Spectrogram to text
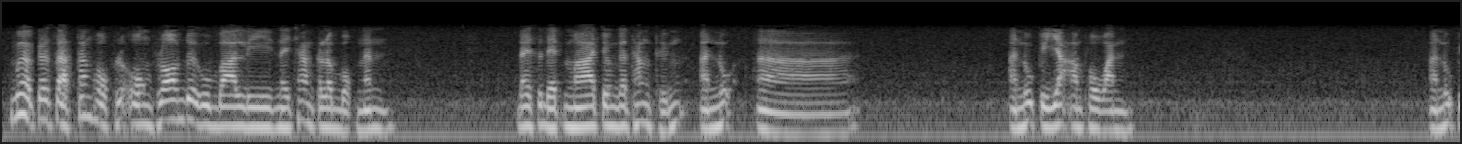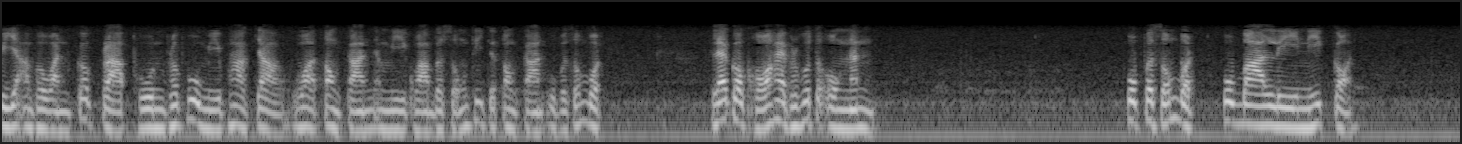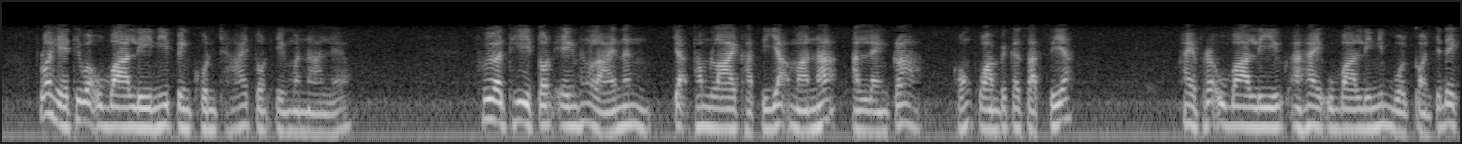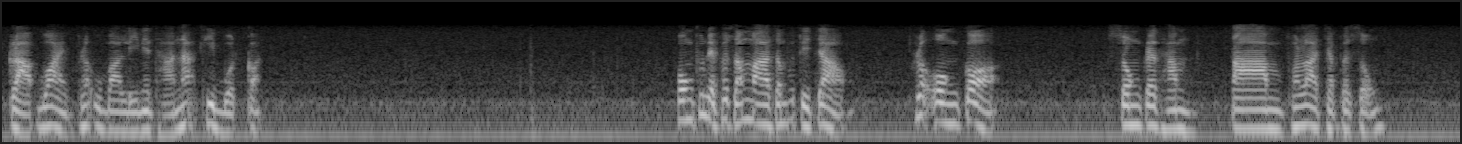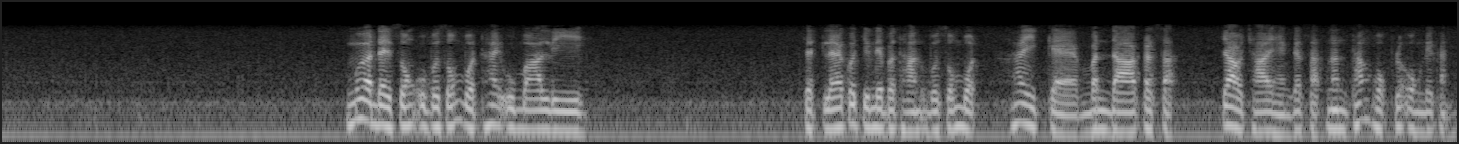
เมื่อกษัตริย์ทั้งหกพระองค์พร้อมด้วยอุบาลีในช่างกระบกนั้น ได้เสด็จมาจนกระทั่งถึงอนุอนุปิยะอัมพวัน อนุปิยะอัมพวันก็กราบทูลพระผู้มีภาคเจ้าว่าต้องการมีความประสงค์ที่จะต้องการอุปสมบท และก็ขอให้พระพุทธองค์นั้น อุปสมบทอุบาลีนี้ก่อน เพราะเหตุที่ว่าอุบาลีนี้เป็นคนใช้ตนเองมานานแล้ว เพื่อที่ตนเองทั้งหลายนั้นจะทำลายขัติยะมานะอันแรงกล้าของความเป็นกษัตริย์เสีย ให้พระอุบาลีให้อุบาลีนี้บวชก่อนจะได้กราบไหว้พระอุบาลีในฐานะที่บวชก่อน องค์ทุนเดชพระสัมมาสัมพุทธเจ้า พระองค์ก็ ทรงกระทำตามพระราชประสงค์ เมื่อได้ทรงอุปสมบทให้อุบาลี เสร็จแล้วก็จึงได้ประทานอุปสมบทให้แก่บรรดากษัตริย์ เจ้าชายแห่งกษัตริย์นั้นทั้งหกพระองค์ด้วยกัน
